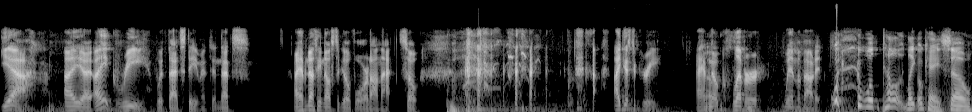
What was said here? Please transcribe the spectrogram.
Yeah, I uh, I agree with that statement, and that's I have nothing else to go forward on that. So I just agree. I have no Oh. clever whim about it. well, tell like okay, so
